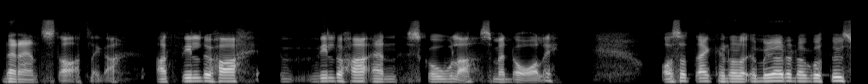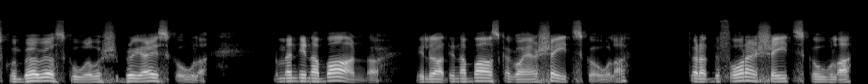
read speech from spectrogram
det rent statliga att vill du ha vill du ha en skola som är dålig? Och så tänker du men jag har redan gått ut skolan, behöver jag skola, vad bryr jag i skola? Men dina barn då? Vill du att dina barn ska gå i en skitskola? För att du får en skitskola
